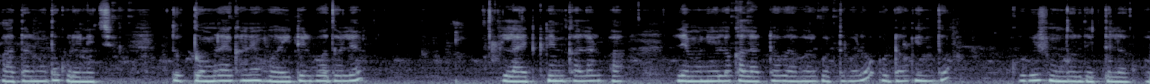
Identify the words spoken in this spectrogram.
পাতার মতো করে নিচ্ছে। তো তোমরা এখানে হোয়াইটের বদলে লাইট গ্রিন কালার বা লেমন ইয়েলো কালারটাও ব্যবহার করতে পারো। ওটাও কিন্তু খুবই সুন্দর দেখতে লাগবে।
